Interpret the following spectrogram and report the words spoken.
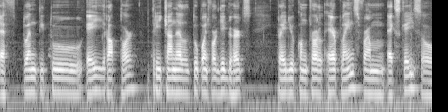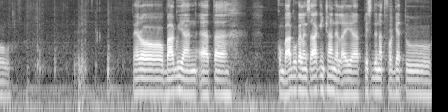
F22A Raptor 3 channel 2.4 GHz radio control airplanes from XK so pero bago yan at uh, kung bago ka lang sa aking channel ay uh, please do not forget to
